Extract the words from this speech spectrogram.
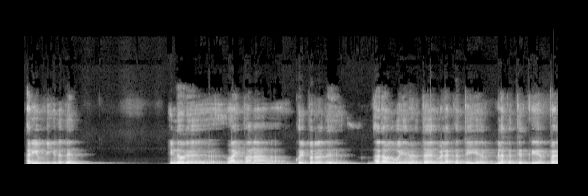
அறிய முடிகிறது. இன்னொரு வாய்ப்பாக நான் குறிப்பிடுவது அதாவது உயரழுத்த விளக்கத்தை ஏற் விளக்கத்திற்கு ஏற்ப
